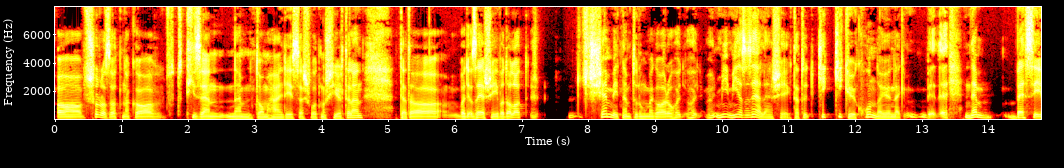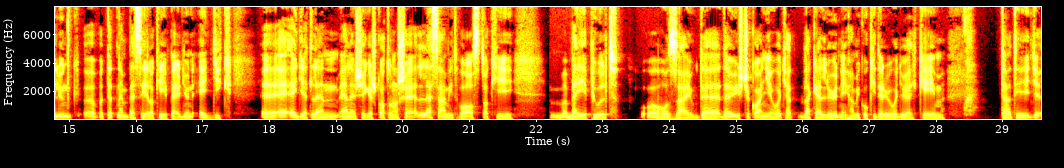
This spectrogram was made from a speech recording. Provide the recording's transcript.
a sorozatnak a tizen nem tudom hány részes volt most hirtelen, tehát a, vagy az első évad alatt semmit nem tudunk meg arról, hogy, hogy, hogy mi, mi az az ellenség, tehát hogy ki, kik ők, honnan jönnek. Nem beszélünk, tehát nem beszél a képernyőn egyik egyetlen ellenséges katona se, leszámítva azt, aki beépült hozzájuk, de, de ő is csak annyi, hogy hát le kell lőni, amikor kiderül, hogy ő egy kém. Tehát így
